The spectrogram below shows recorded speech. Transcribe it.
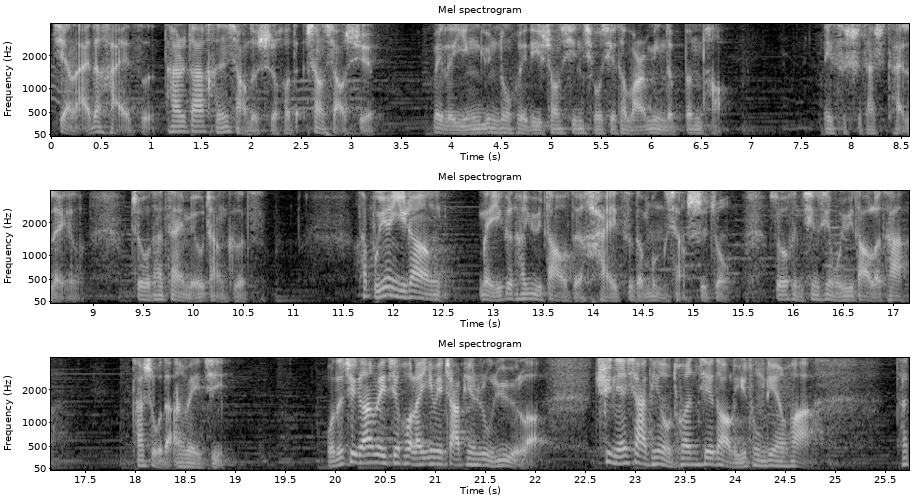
捡来的孩子，他是他很小的时候的上小学，为了赢运动会的一双新球鞋，他玩命的奔跑。那次实在是太累了，之后他再也没有长个子。他不愿意让每一个他遇到的孩子的梦想失重，所以我很庆幸我遇到了他，他是我的安慰剂。我的这个安慰剂后来因为诈骗入狱了，去年夏天，我突然接到了一通电话，他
